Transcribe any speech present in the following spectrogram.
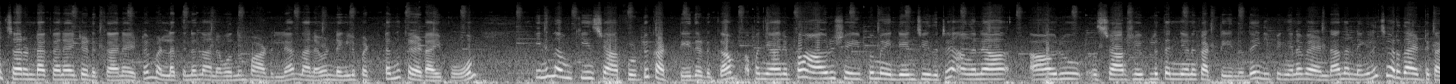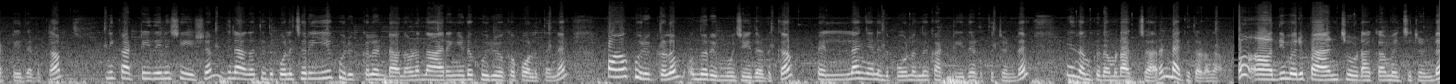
അച്ചാർ ഉണ്ടാക്കാനായിട്ട് എടുക്കാനായിട്ടും. വെള്ളത്തിന്റെ നനവൊന്നും പാടില്ല. നനവുണ്ടെങ്കിൽ പെട്ടെന്ന് കേടായി പോവും. ഇനി നമുക്ക് ഈ സ്റ്റാർ ഫ്രൂട്ട് കട്ട് ചെയ്തെടുക്കാം. അപ്പോൾ ഞാനിപ്പോൾ ആ ഒരു ഷേപ്പ് മെയിന്റെയിൻ ചെയ്തിട്ട് അങ്ങനെ ആ ആ ഒരു സ്റ്റാർ ഷേപ്പിൽ തന്നെയാണ് കട്ട് ചെയ്യുന്നത്. ഇനിയിപ്പോൾ ഇങ്ങനെ വേണ്ടാന്നുണ്ടെങ്കിൽ ചെറുതായിട്ട് കട്ട് ചെയ്തെടുക്കാം. ഇനി കട്ട് ചെയ്തതിന് ശേഷം ഇതിനകത്ത് ഇതുപോലെ ചെറിയ കുരുക്കൾ ഉണ്ടാകും നമ്മുടെ നാരങ്ങയുടെ കുരുവൊക്കെ പോലെ തന്നെ. അപ്പോൾ ആ കുരുക്കളും ഒന്ന് റിമൂവ് ചെയ്തെടുക്കാം. അപ്പോൾ എല്ലാം ഞാൻ ഇതുപോലെ ഒന്ന് കട്ട് ചെയ്തെടുത്തിട്ടുണ്ട്. ഇനി നമുക്ക് നമ്മുടെ അച്ചാർ ഉണ്ടാക്കി തുടങ്ങാം. ആദ്യം ഒരു പാൻ ചൂടാക്കാൻ വെച്ചിട്ടുണ്ട്.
